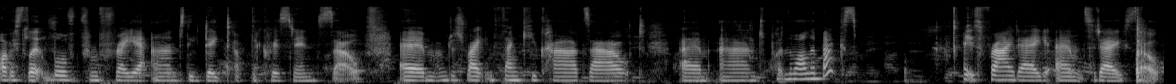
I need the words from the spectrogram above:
obviously, love from Freya and the date of the christening. So um, I'm just writing thank you cards out um, and putting them all in bags. It's Friday um, today, so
